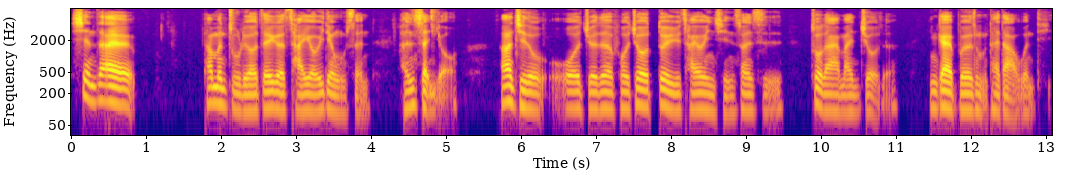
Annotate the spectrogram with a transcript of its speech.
现在他们主流这个柴油一点五升，很省油。那其实我觉得，Peugeot 对于柴油引擎算是做的还蛮久的，应该也不会有什么太大的问题，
